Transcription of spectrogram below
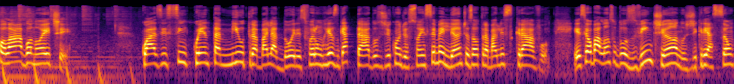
Olá, boa noite. Quase 50 mil trabalhadores foram resgatados de condições semelhantes ao trabalho escravo. Esse é o balanço dos 20 anos de criação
